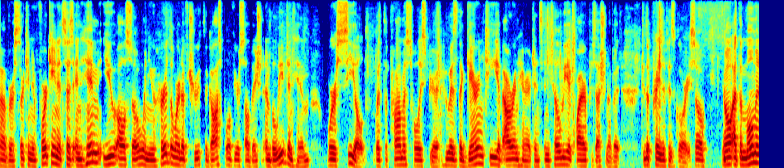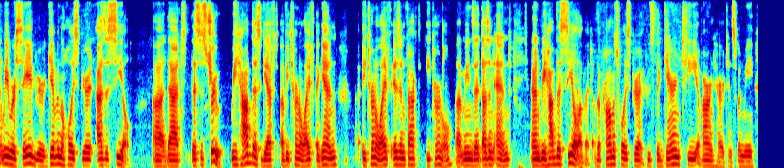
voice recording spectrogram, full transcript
uh, verse 13 and 14, it says, In him you also, when you heard the word of truth, the gospel of your salvation, and believed in him, were sealed with the promised Holy Spirit, who is the guarantee of our inheritance until we acquire possession of it to the praise of his glory. So, you know, at the moment we were saved, we were given the Holy Spirit as a seal uh, that this is true. We have this gift of eternal life. Again, eternal life is in fact eternal. That means it doesn't end. And we have the seal of it, of the promised Holy Spirit, who's the guarantee of our inheritance when we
